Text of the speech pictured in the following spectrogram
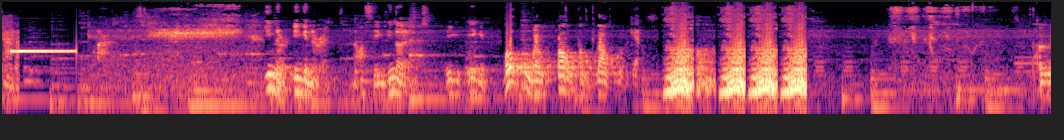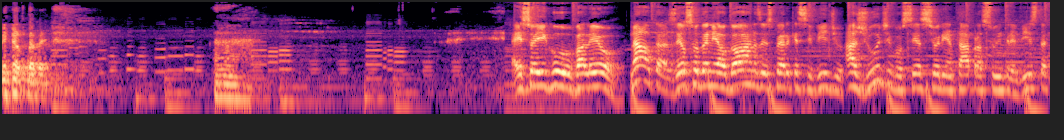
Caralho. Ignorant. ignorant. Nossa, ignorant. ignorant. Tá merda, velho. Ah. É isso aí, Gu. Valeu. Nautas, eu sou Daniel Dornas. Eu espero que esse vídeo ajude você a se orientar para a sua entrevista.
